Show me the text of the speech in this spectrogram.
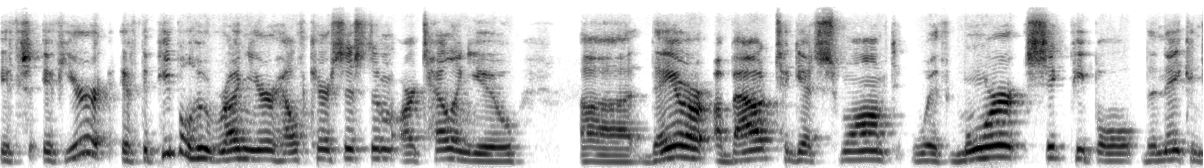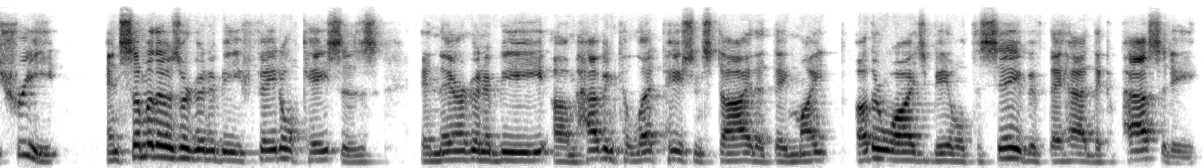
if if you're if the people who run your healthcare system are telling you uh, they are about to get swamped with more sick people than they can treat, and some of those are going to be fatal cases, and they are going to be um, having to let patients die that they might otherwise be able to save if they had the capacity.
